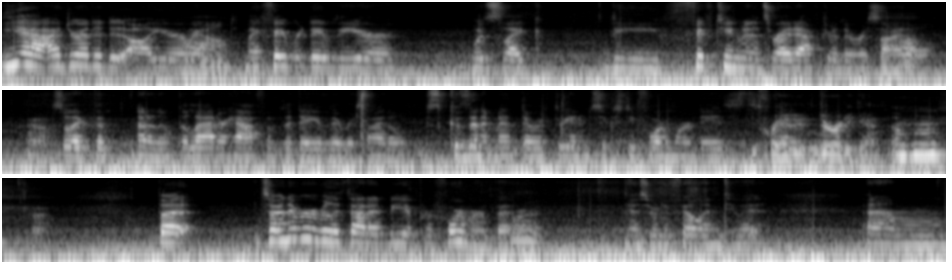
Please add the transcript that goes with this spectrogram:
Yeah, I dreaded it all year Uh-huh. round. My favorite day of the year was like the 15 minutes right after the recital. Uh-huh. Yeah. So like the I don't know the latter half of the day of the recital, because then it meant there were 364 more days. Before you had to endure it again. Mm-hmm. Okay. But so I never really thought I'd be a performer, but Right. I sort of fell into it. Um,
